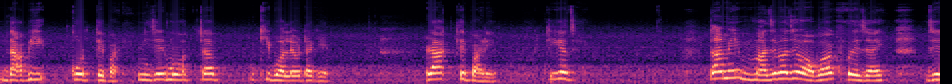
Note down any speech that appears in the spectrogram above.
দাবি করতে পারে। নিজের মতটা কি বলে ওটাকে? রাখতে পারে। ঠিক আছে? তো আমি মাঝে মাঝে অবাক হয়ে যাই যে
